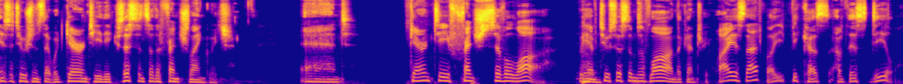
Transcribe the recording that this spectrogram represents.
institutions that would guarantee the existence of the French language and guarantee French civil law we have hmm. two systems of law in the country. Why is that? Well, because of this deal.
